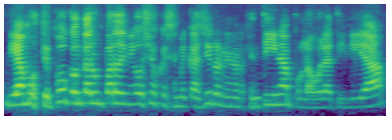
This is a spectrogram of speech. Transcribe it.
digamos, te puedo contar un par de negocios que se me cayeron en Argentina por la volatilidad.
